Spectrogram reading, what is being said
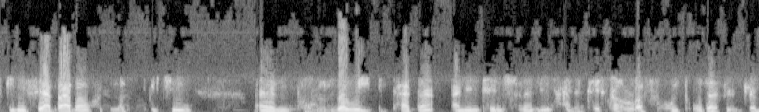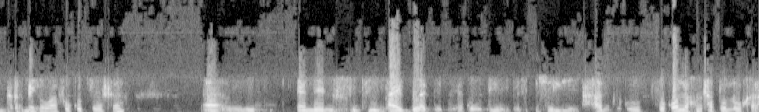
skin se a itching. Um go lose weight thata unintentionally unintentional loss of weight o ja sentle mare mmele wa fokotsega. Um and then high blood pressure especially ha o sokola go tlhapologa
